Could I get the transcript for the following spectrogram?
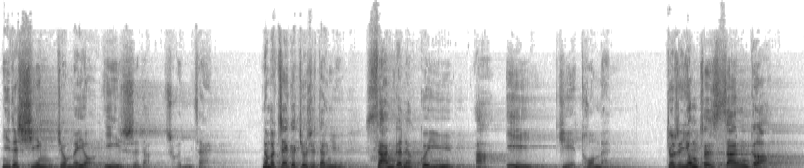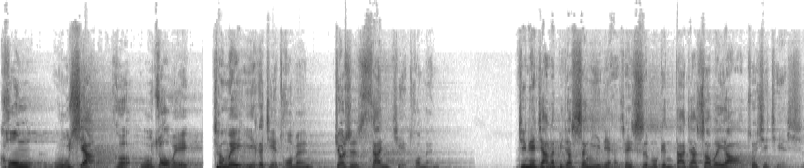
你的心就没有意识的存在，那么这个就是等于三个呢归于啊一解脱门。就是用这三个空、无相和无作为，成为一个解脱门，就是三解脱门。今天讲的比较深一点，所以师父跟大家稍微要做些解释。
